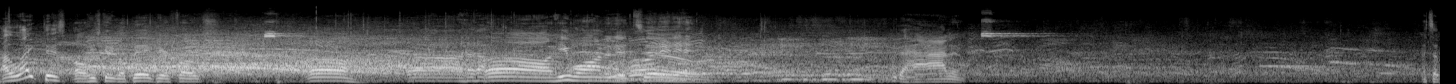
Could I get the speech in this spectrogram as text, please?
I like this. Oh, he's going to go big here, folks. Oh. oh, oh he wanted He it wanted too. it. Could have had him. That's a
